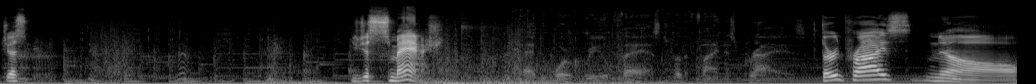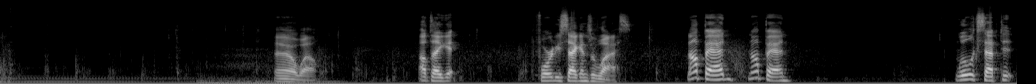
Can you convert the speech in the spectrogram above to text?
Just. You just smash. Had to work real fast for the finest prize. Third prize? No. Oh well. I'll take it. 40 seconds or less. Not bad. Not bad. We'll accept it.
